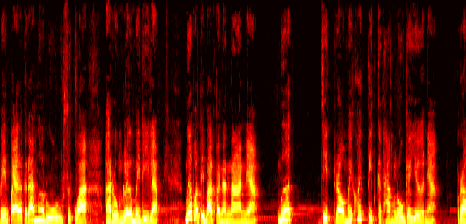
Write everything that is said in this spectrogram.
เบนไปอะไรก็ได้เมื่อรู้รู้สึกว่าอารมณ์เริ่มไม่ดีแล้ว เมื่อปฏิบัติไปนานๆเนี่ยเมื่อจิตเราไม่ค่อยติดกับทางโลกเยอะๆเนี่ย เรา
